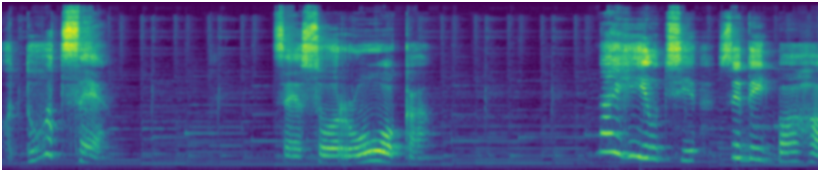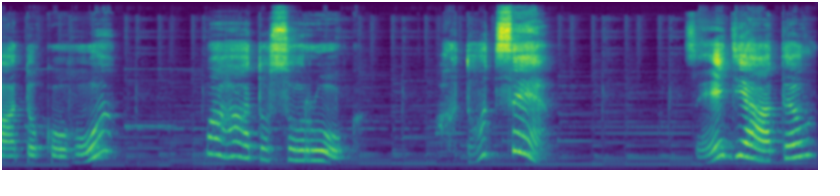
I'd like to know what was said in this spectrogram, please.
Хто це? Це сорока. На гілці сидить багато кого? Багато сорок. А хто це? Це дятел.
